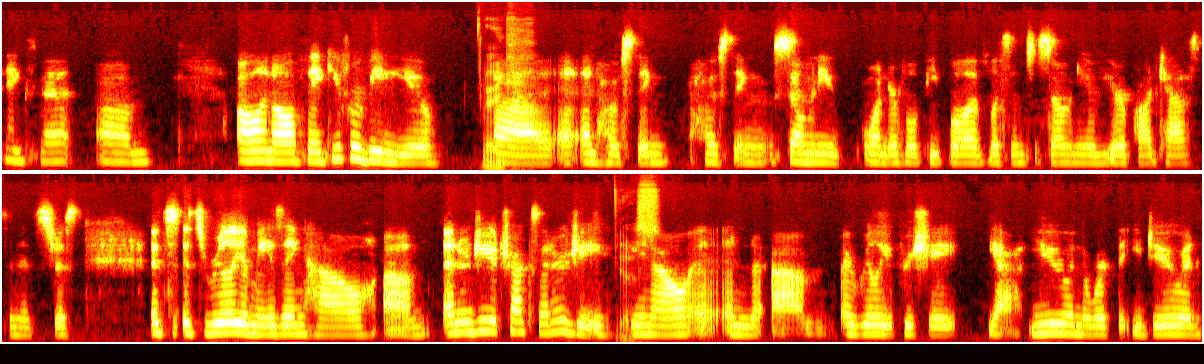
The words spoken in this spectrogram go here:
Thanks, Matt. Um, all in all, thank you for being you uh, and hosting hosting so many wonderful people. I've listened to so many of your podcasts, and it's just it's it's really amazing how um, energy attracts energy. Yes. You know, and um, I really appreciate yeah you and the work that you do, and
